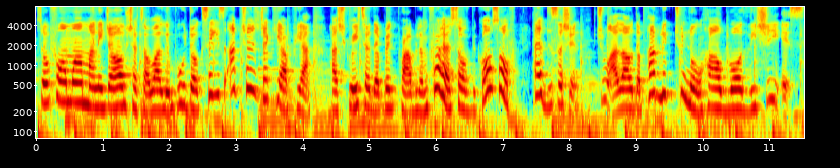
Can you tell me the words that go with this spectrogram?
So former manager of Shatta Wale Bulldog says actress Jackie Appiah has created a big problem for herself because of her decision to allow the public to know how worthy she is.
